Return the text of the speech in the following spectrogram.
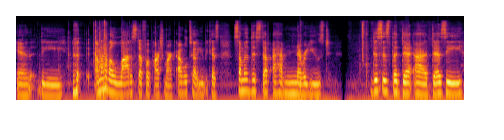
And the, I'm gonna have a lot of stuff for Poshmark. I will tell you because some of this stuff I have never used. This is the De uh, Desi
